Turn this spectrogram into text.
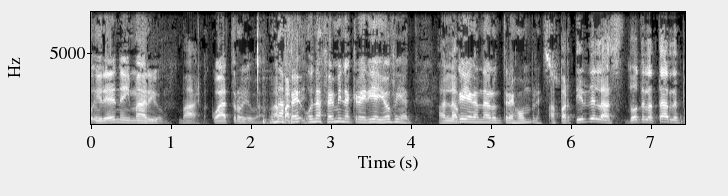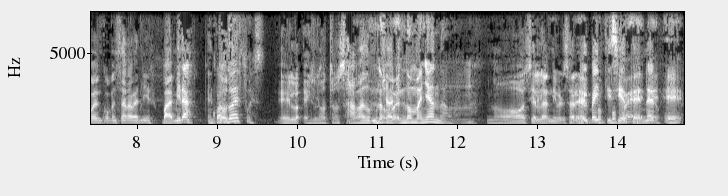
Humberto. Irene y Mario. Va. Cuatro llevamos. Una, fe- una fémina creería yo, fíjate. A la- Porque ya ganaron tres hombres. A partir de las 2 de la tarde pueden comenzar a venir. Va, mira. Entonces, ¿Cuándo es, pues? El, el otro sábado, No, muchachos. no mañana. No, si el aniversario es el 27 de enero. Eh, eh,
